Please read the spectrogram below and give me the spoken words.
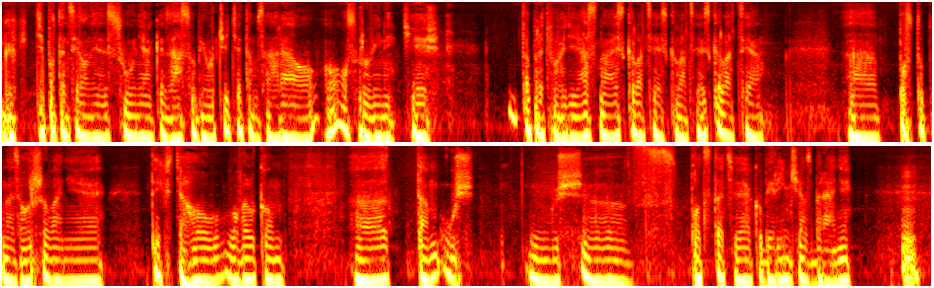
kde potenciálne sú nejaké zásoby. Určite tam sa hrá o, o, o suroviny tiež. Tá predpoveď je jasná. Eskalácia, eskalácia, eskalácia. A postupné zhoršovanie tých vzťahov vo veľkom. A tam už, už v podstate akoby rinčia zbranie. Hmm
